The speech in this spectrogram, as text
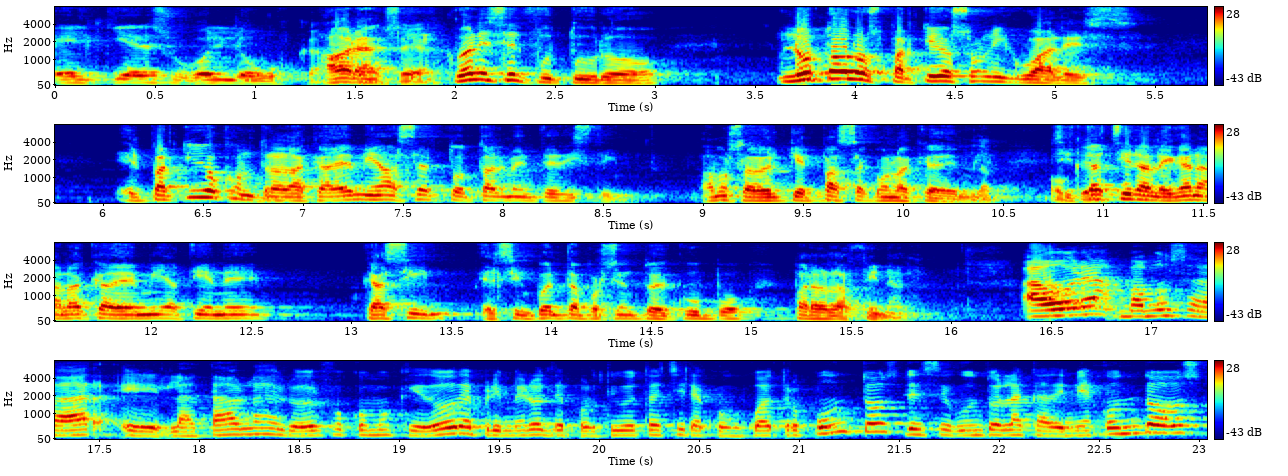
él quiere su gol y lo busca. Ahora, ¿cuál es el futuro? No todos los partidos son iguales. El partido contra la Academia va a ser totalmente distinto. Vamos a ver qué pasa con la Academia. Si Táchira le gana a la Academia, tiene casi el 50% de cupo para la final. Ahora vamos a dar eh, la tabla de Rodolfo cómo quedó. De primero el Deportivo Táchira con cuatro puntos, de segundo la Academia con dos,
